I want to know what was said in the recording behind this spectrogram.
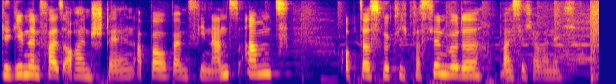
gegebenenfalls auch ein Stellenabbau beim Finanzamt. Ob das wirklich passieren würde, weiß ich aber nicht.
